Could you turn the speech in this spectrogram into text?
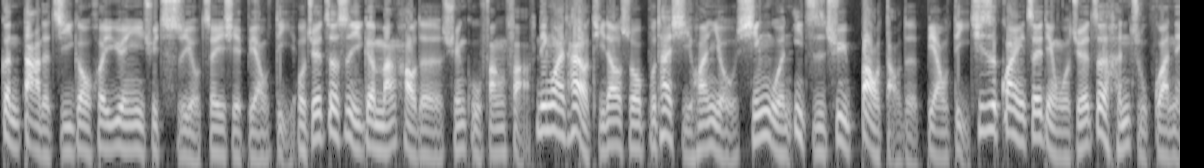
更大的机构会愿意去持有这一些标的，我觉得这是一个蛮好的选股方法。另外，他有提到说不太喜欢有新闻一直去报道的标的。其实关于这一点，我觉得这很主观呢。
